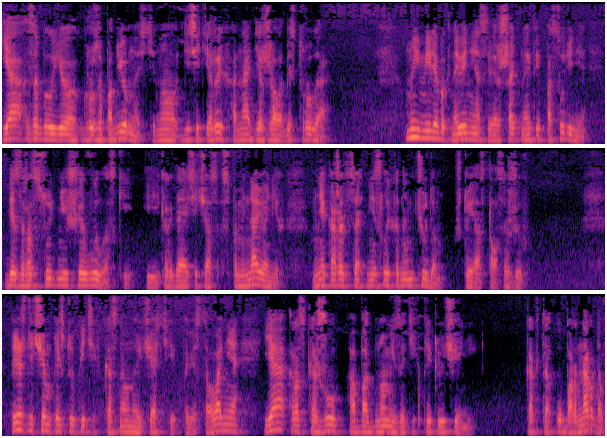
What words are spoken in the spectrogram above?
Я забыл ее грузоподъемности, но десятерых она держала без труда. Мы имели обыкновение совершать на этой посудине безрассуднейшие вылазки, и когда я сейчас вспоминаю о них, мне кажется неслыханным чудом, что я остался жив. Прежде чем приступить к основной части повествования, я расскажу об одном из этих приключений. Как-то у Барнардов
